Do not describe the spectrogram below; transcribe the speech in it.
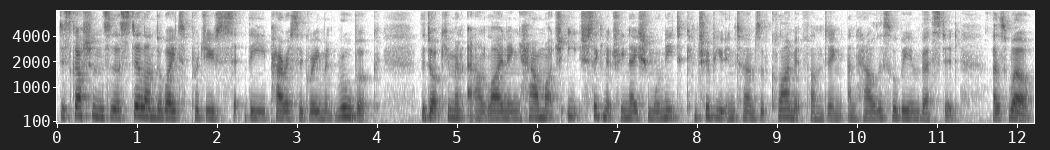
Discussions are still underway to produce the Paris Agreement rulebook, the document outlining how much each signatory nation will need to contribute in terms of climate funding and how this will be invested as well.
